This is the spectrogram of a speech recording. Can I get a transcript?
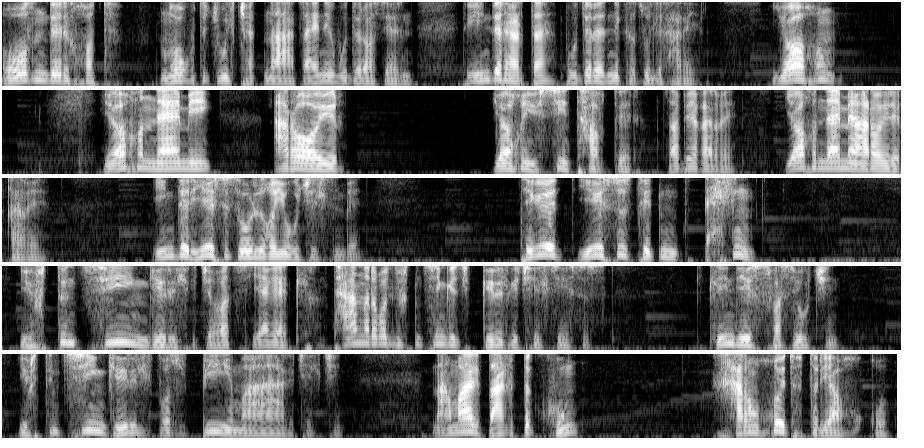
уулан дээр хот нуугдж үл чаднаа. За энийг бүгдээр бас ярина. Тэг энэ дээр хар да. Бүгдээр нэг зүйлийг харъя. Йохан Йохан 8-ийн 12 Йохан 9-ийн 5 дээр. За би гаргая. Йохан 8-ийн 12-ыг гаргая. Энэ дээр Есүс өөрийгөө юу гэж хэлсэн бэ? Тэгээд Есүс тэдэнд дахин ертөнцийн гэрэл гэж байгааз яг адилхан. Та нар бол ертөнцийн гэж гэрэл гэж хэлсэн Есүс. Гэтэл энд Есүс бас юу гэж байна? ертөнцийн гэрэл бол би юм аа гэж хэлж байна. Намайг дагдаг хүн харанхуй дотор явахгүй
